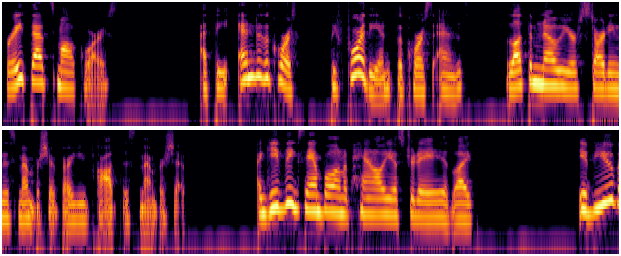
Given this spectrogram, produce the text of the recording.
create that small course. At the end of the course, before the end of the course ends, let them know you're starting this membership or you've got this membership. I gave the example on a panel yesterday like if you've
